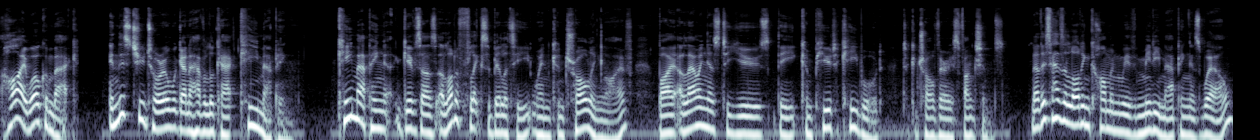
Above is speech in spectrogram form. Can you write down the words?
Hi, welcome back. In this tutorial, we're going to have a look at key mapping. Key mapping gives us a lot of flexibility when controlling live by allowing us to use the computer keyboard to control various functions. Now this has a lot in common with MIDI mapping as well,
